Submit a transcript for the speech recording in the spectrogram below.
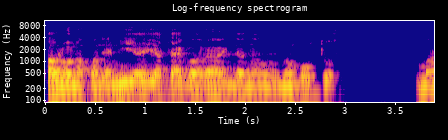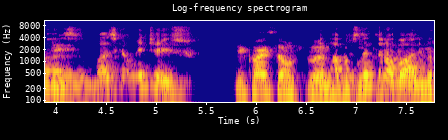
parou na pandemia e até agora ainda não, não voltou. Mas, e, basicamente, é isso. E quais são os planos? Dá bastante trabalho, viu?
